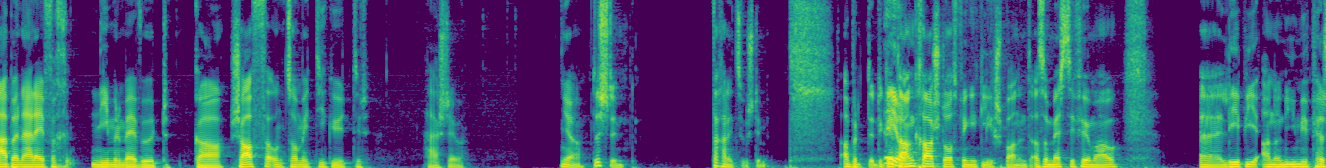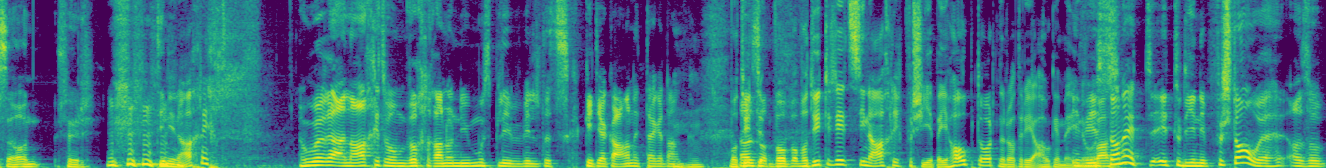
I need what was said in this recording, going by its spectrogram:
eben dann einfach niemand mehr würde gehen arbeiten und somit die Güter herstellen. Ja, das stimmt. Da kann ich zustimmen. Aber der, der Ja. Gedankenanstoß finde ich gleich spannend. Also merci vielmal, äh, liebe anonyme Person, für deine Nachricht. Hure eine Nachricht, wo man wirklich anonym muss bleiben, weil das geht ja gar nicht, der Gedanke. Wo, Also- also, wo, wo, wo tut ihr jetzt die Nachricht verschieben? In Hauptordner oder in allgemein? Ich weiß doch nicht, ich tue die nicht verstehen. Also,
